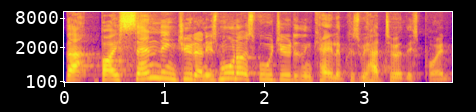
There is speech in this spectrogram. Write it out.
that by sending Judah, and he's more noticeable with Judah than Caleb because we had two at this point,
